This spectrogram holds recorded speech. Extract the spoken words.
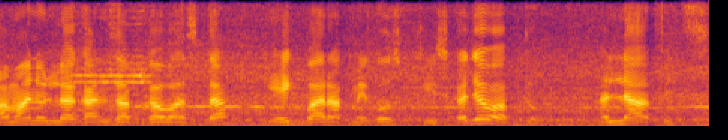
अमानुल्ला खान साहब का वास्ता, एक बार आप मेरे को उस चीज़ का जवाब दो। अल्लाह हाफिज़।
